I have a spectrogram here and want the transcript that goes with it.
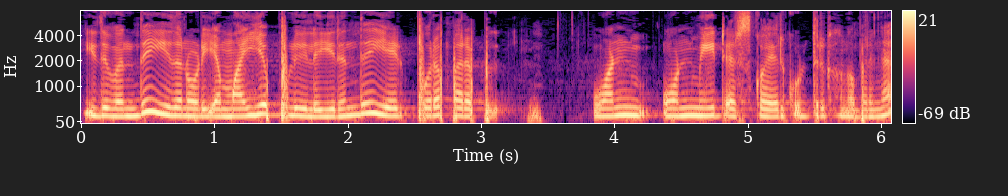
இது வந்து இதனுடைய மையப்புள்ளியில் இருந்து ஏ புறப்பரப்பு. ஒன் ஒன் மீட்டர் ஸ்கொயர் கொடுத்துருக்காங்க பாருங்க.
